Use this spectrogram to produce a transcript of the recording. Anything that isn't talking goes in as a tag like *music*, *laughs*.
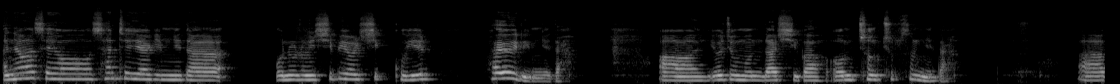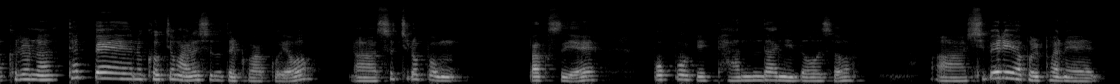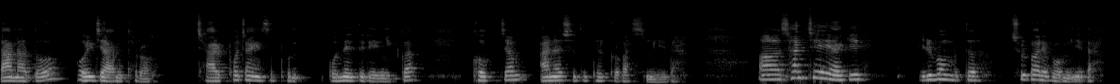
안녕하세요. 산책 이야기입니다. 오늘은 12월 19일 화요일입니다. 아, 요즘은 날씨가 엄청 춥습니다. 아, 그러나 택배는 걱정 안 하셔도 될 것 같고요. 아, 스티로폼 박스에 뽁뽁이 단단히 넣어서 아, 시베리아 벌판에 나눠도 얼지 않도록 잘 포장해서 보, 보내드리니까 걱정 안 하셔도 될 것 같습니다. 아, 산책 이야기 1번부터 출발해 봅니다.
